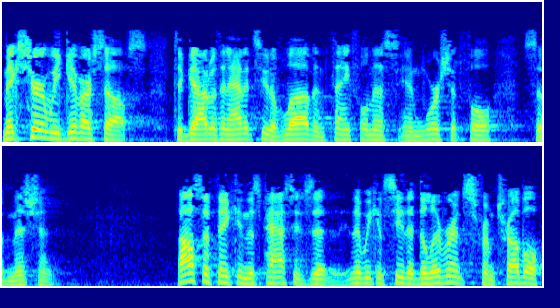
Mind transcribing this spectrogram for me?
Make sure we give ourselves to God with an attitude of love and thankfulness and worshipful submission. I also think in this passage that, that we can see that deliverance from trouble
